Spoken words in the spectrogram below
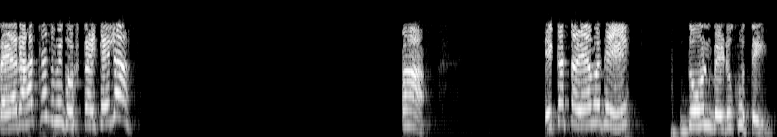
तयार आहात ना तुम्ही गोष्ट ऐकायला? पहा एका तळ्यामध्ये दोन बेडूक होते.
